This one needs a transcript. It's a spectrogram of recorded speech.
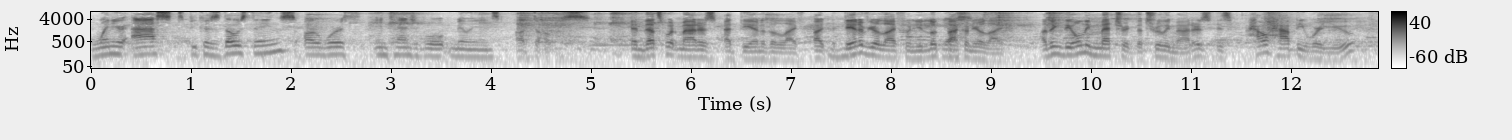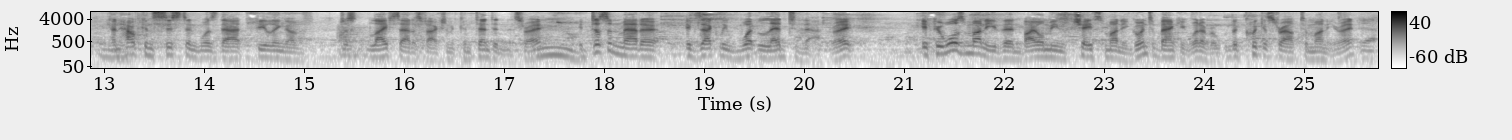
when you're asked because those things are worth intangible millions of dollars. and that's what matters at the end of the life. At the end of your life, when you look Yes. back on your life, I think the only metric that truly matters is how happy were you, and how consistent was that feeling of just life satisfaction and contentedness. Right? Mm. It doesn't matter exactly what led to that. Right? If it was money, then by all means chase money. Go into banking, whatever. The quickest route to money, right? Yeah.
